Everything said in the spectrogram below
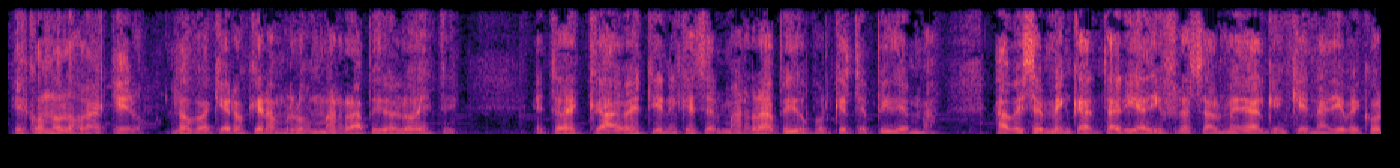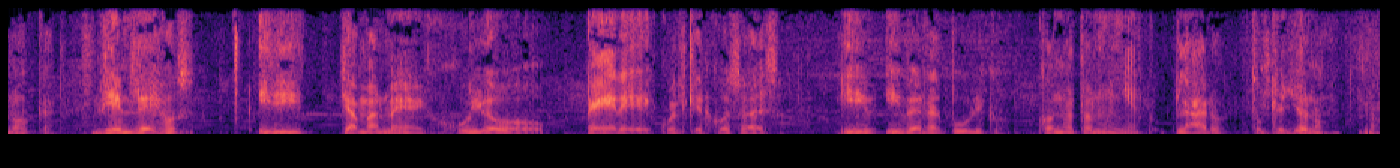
es como los vaqueros, los vaqueros que éramos los más rápidos del oeste. Entonces cada vez tienes que ser más rápido porque te piden más. A veces me encantaría disfrazarme de alguien que nadie me conozca, bien lejos, y llamarme Julio Pérez, cualquier cosa de eso. Y, ver al público. Con otro muñeco. Claro, porque yo no, no.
